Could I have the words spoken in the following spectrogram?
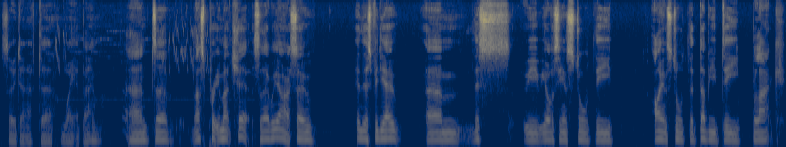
So you don't have to wait about. And uh, that's pretty much it. So there we are. So in this video, um, this we, we, obviously installed the I installed the WD Black,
